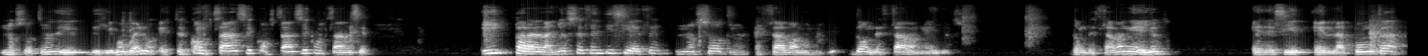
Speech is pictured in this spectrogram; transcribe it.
nosotros dijimos, bueno, esto es constancia, constancia, constancia. Y para el año 77 nosotros estábamos donde estaban ellos. Donde estaban ellos, es decir, en la punta,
